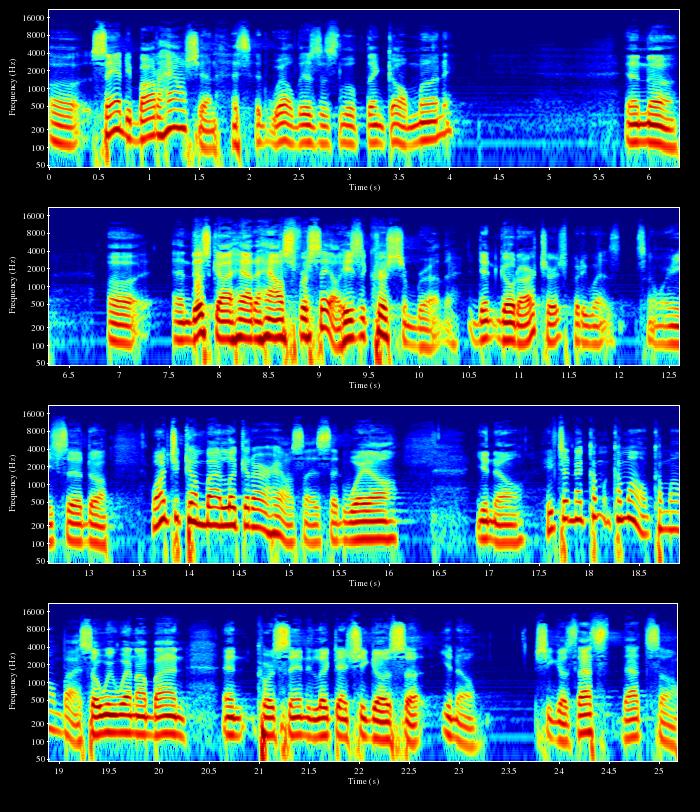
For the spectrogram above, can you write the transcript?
uh Sandy bought a house yet?" I said, "Well, there's this little thing called money, and uh, uh, and this guy had a house for sale. He's a Christian brother. He didn't go to our church, but he went somewhere. He said, "Why don't you come by and look at our house?" I said, "Well." You know, he said, "Now come, come on, come on by." So we went on by, and, and of course Sandy looked at. She goes, uh, "You know," she goes, "That's that's uh,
